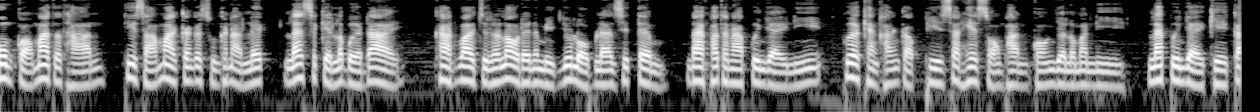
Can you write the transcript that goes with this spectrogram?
หุ้มเกราะมาตรฐานที่สามารถกันกระสุนขนาดเล็ก และสะเก็ดระเบิดได้ คาดว่า General Dynamic Europe Land System ได้พัฒนาปืนใหญ่นี้เพื่อแข่งขันกับ PZH 2000 ของเยอรมนี และปืนใหญ่ K9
